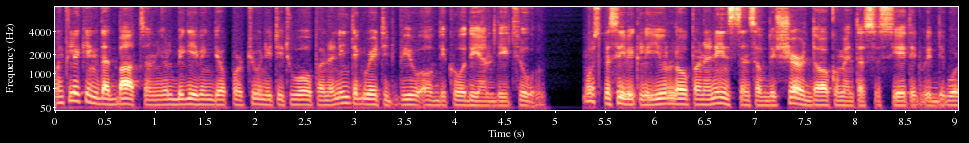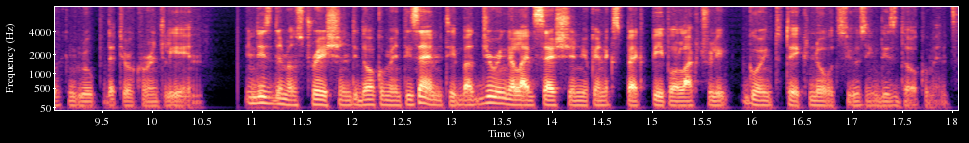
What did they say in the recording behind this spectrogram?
When clicking that button, you'll be given the opportunity to open an integrated view of the CodiMD tool. More specifically, you'll open an instance of the shared document associated with the working group that you're currently in. In this demonstration, the document is empty, but during a live session, you can expect people actually going to take notes using this document.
